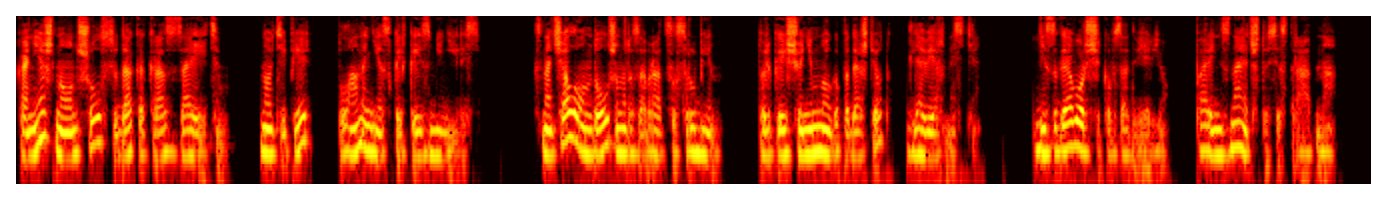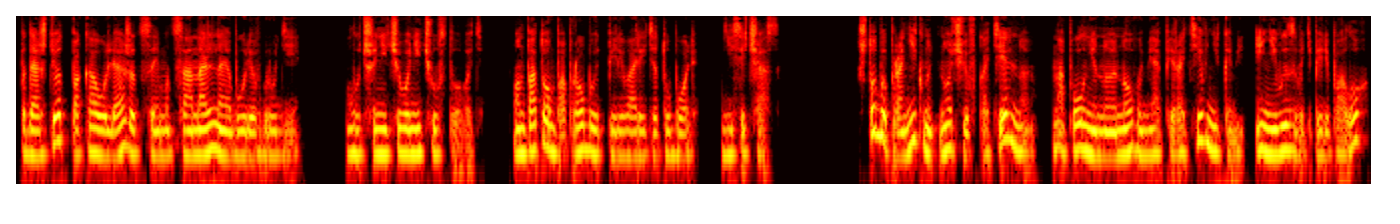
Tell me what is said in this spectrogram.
Конечно, он шел сюда как раз за этим. Но теперь планы несколько изменились. Сначала он должен разобраться с Рубин. Только еще немного подождет для верности. Не заговорщиков за дверью. Парень знает, что сестра одна. Подождет, пока уляжется эмоциональная буря в груди. Лучше ничего не чувствовать. Он потом попробует переварить эту боль, не сейчас. Чтобы проникнуть ночью в котельную, наполненную новыми оперативниками, и не вызвать переполох,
